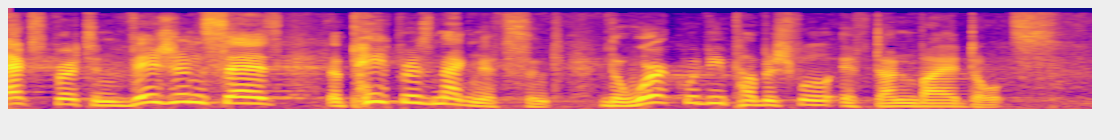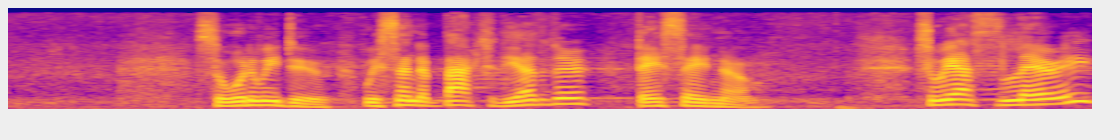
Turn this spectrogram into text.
expert in vision, says the paper is magnificent. The work would be publishable if done by adults. So what do we do? We send it back to the editor, they say no. So we asked Larry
